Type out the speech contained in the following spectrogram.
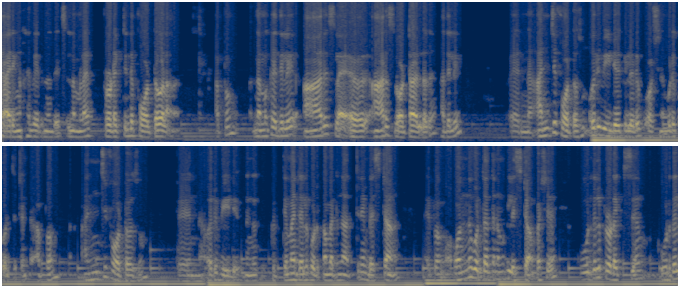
കാര്യങ്ങൾ വരുന്നത്. വെച്ചാൽ നമ്മളെ പ്രൊഡക്റ്റിന്റെ ഫോട്ടോകളാണ് അപ്പം നമുക്കതിൽ ആറ് ആറ് സ്ലോട്ടാണ് ഉള്ളത്. അതിൽ പിന്നെ അഞ്ച് ഫോട്ടോസും ഒരു വീഡിയോക്കുള്ള ഒരു പോർഷനും കൂടി കൊടുത്തിട്ടുണ്ട്. അപ്പം അഞ്ച് ഫോട്ടോസും പിന്നെ ഒരു വീഡിയോ നിങ്ങൾക്ക് കൃത്യമായിട്ട് അതിൽ കൊടുക്കാൻ പറ്റുന്ന അത്രയും ബെസ്റ്റ് ആണ്. ഇപ്പം ഒന്ന് കൊടുത്താൽ തന്നെ നമുക്ക് ലിസ്റ്റ് ആവും. പക്ഷേ കൂടുതൽ പ്രൊഡക്ട്സും കൂടുതൽ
